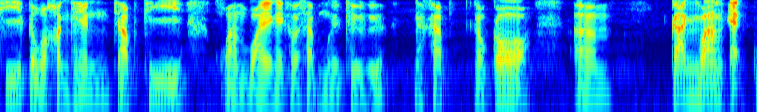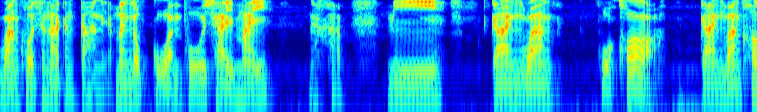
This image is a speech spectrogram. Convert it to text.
ที่ตัวคอนเทนต์จับที่ความไวในโทรศัพท์มือถือนะครับ แล้วก็การวาง ad วางโฆษณาต่างๆเนี่ยมันรบกวนผู้ใช้ไหมนะครับ มีการวางหัวข้อ การวางข้อ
